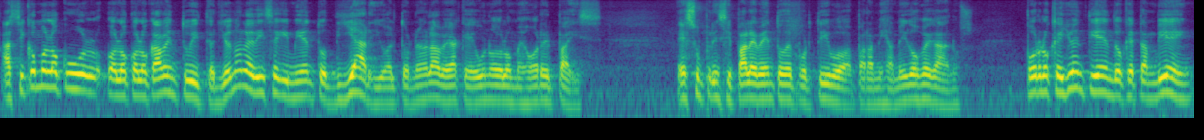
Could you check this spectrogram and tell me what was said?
así como lo, lo, colocaba en Twitter, yo no le di seguimiento diario al Torneo de la Vega, que es uno de los mejores del país, es su principal evento deportivo para mis amigos veganos, por lo que yo entiendo que también,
